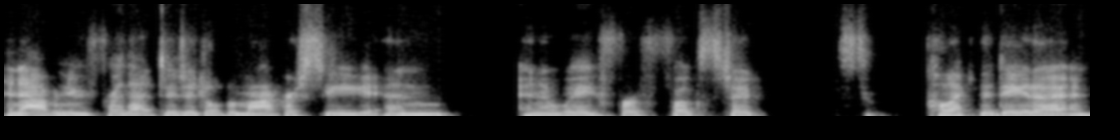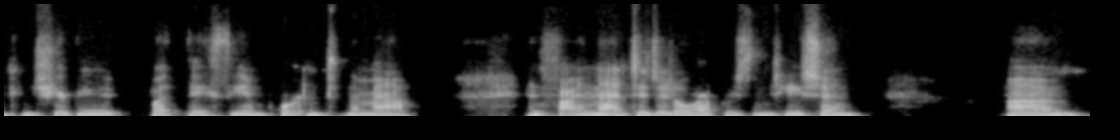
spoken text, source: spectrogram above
an avenue for that digital democracy and in a way for folks to collect the data and contribute what they see important to the map and find that digital representation. Um,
